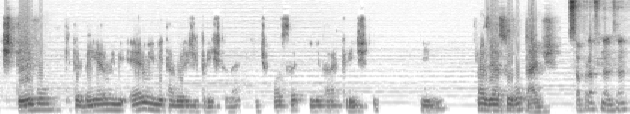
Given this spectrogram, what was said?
Estevão, que também eram, eram imitadores de Cristo, né? A gente possa imitar a Cristo e fazer a sua vontade. Só para finalizar,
